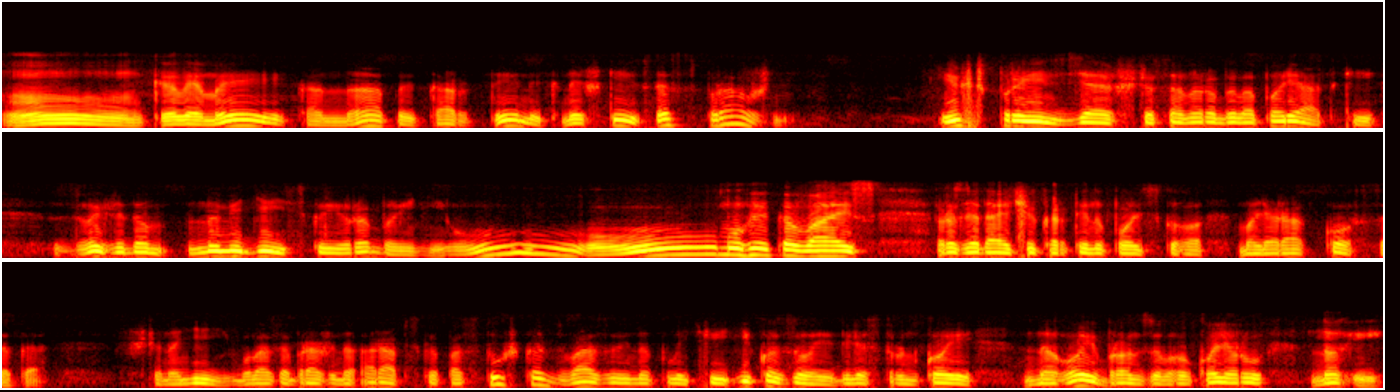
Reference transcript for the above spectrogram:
о, килими, канапи, картини, книжки, все справжнє. І шпризя, що саме робила порядки з виглядом нумідійської рабині. У-у-у, мугика Вайс, розглядаючи картину польського маляра Косака що на ній була зображена арабська пастушка з вазою на плечі і козою біля стрункої ногої бронзового кольору ноги.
